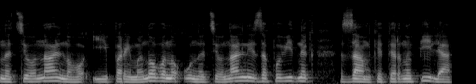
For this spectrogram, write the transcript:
національного і перейменовано у національний заповідник замки Тернопілля.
